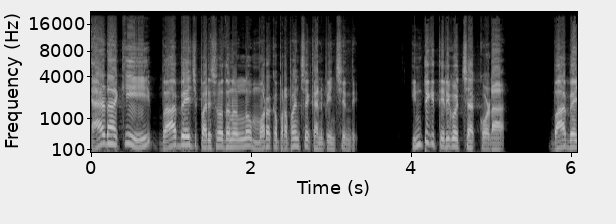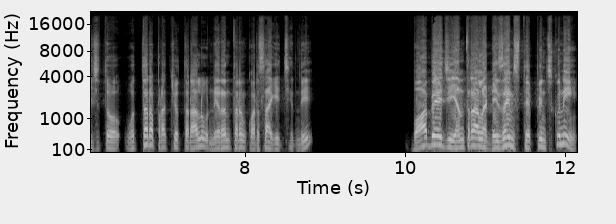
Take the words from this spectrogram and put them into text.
యాడాకి బాబేజ్ పరిశోధనల్లో మరొక ప్రపంచం కనిపించింది. ఇంటికి తిరిగొచ్చాక కూడా బాబేజ్తో ఉత్తర ప్రత్యుత్తరాలు నిరంతరం కొనసాగించింది. బాబేజ్ యంత్రాల డిజైన్స్ తెప్పించుకుని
